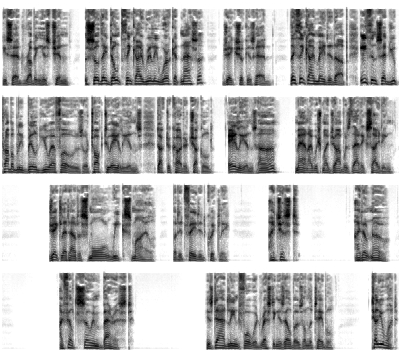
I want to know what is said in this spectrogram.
he said, rubbing his chin. So they don't think I really work at NASA? Jake shook his head. They think I made it up. Ethan said you probably build UFOs or talk to aliens. Dr. Carter chuckled. Aliens, huh? Man, I wish my job was that exciting. Jake let out a small, weak smile, but it faded quickly. I just... I don't know. I felt so embarrassed. His dad leaned forward, resting his elbows on the table. Tell you what,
